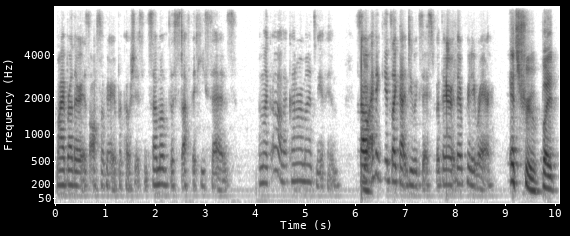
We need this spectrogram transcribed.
my brother is also very precocious, and some of the stuff that he says, I'm like, oh, that kind of reminds me of him. So yeah. I think kids like that do exist, but they're they're pretty rare. It's true, but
